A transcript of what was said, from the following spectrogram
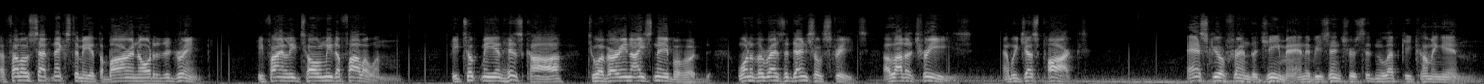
A fellow sat next to me at the bar and ordered a drink. He finally told me to follow him. He took me in his car to a very nice neighborhood, one of the residential streets, a lot of trees, and we just parked. Ask your friend, the G man, if he's interested in Lepke coming in.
